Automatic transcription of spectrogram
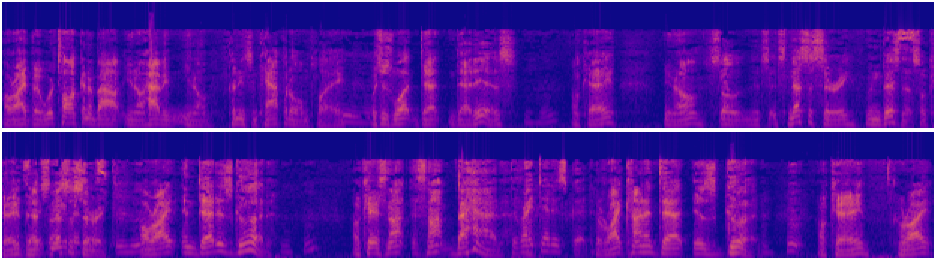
All right. But we're talking about you know having you know putting some capital in play, mm-hmm. which is what debt debt is. Mm-hmm. Okay. You know, so it's it's necessary in business. Okay, to debt's necessary. All right, and debt is good. Okay, it's not it's not bad. The right debt is good. The right kind of debt is good. Okay. All right.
